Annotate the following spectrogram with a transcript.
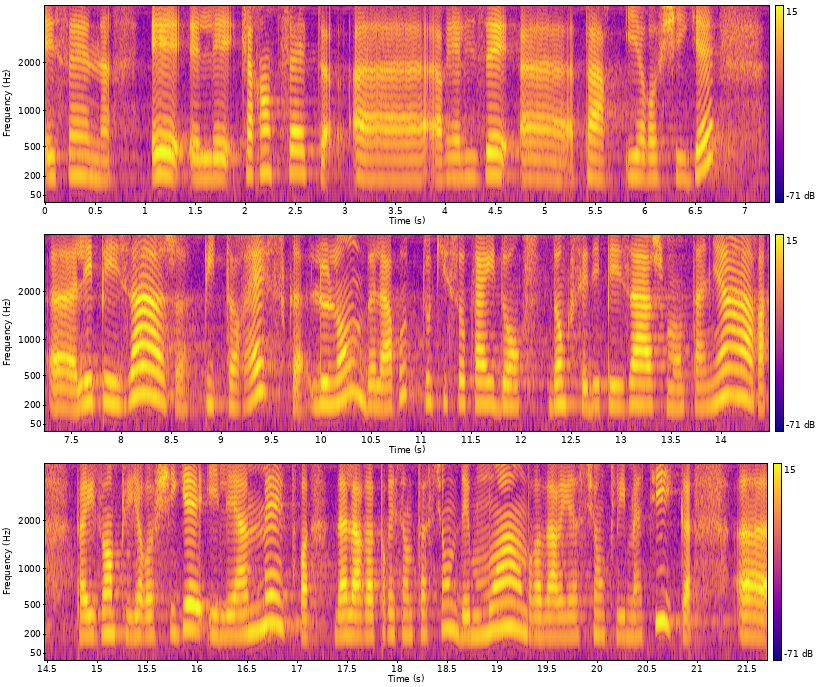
Essen et les 47 euh, réalisées euh, par Hiroshige, euh, les paysages pittoresques le long de la route d'Ukisokaido. Donc, c'est des paysages montagnards. Par exemple, Hiroshige, il est un maître dans la représentation des moindres variations climatiques. Euh,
